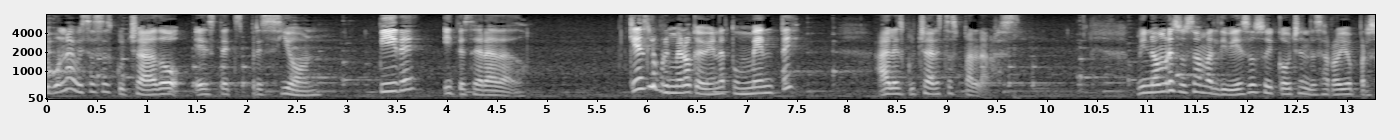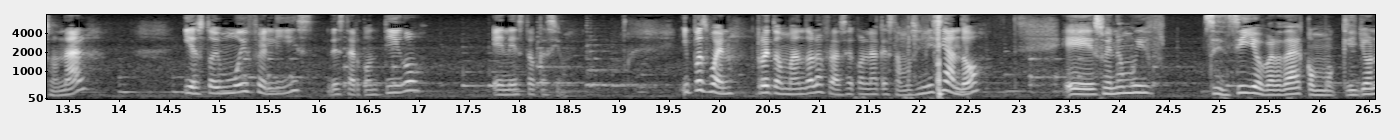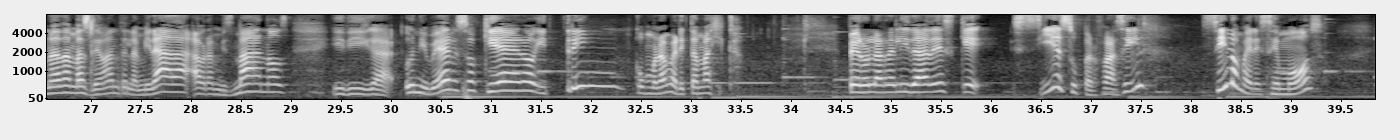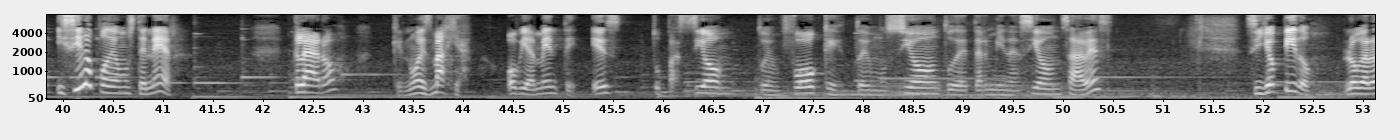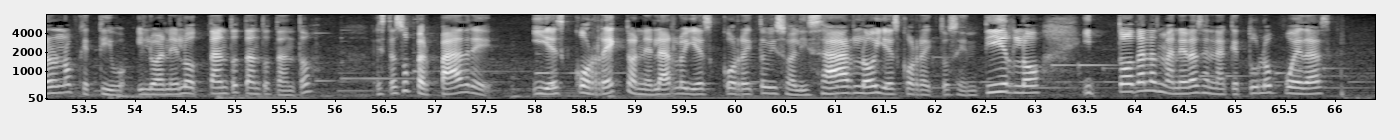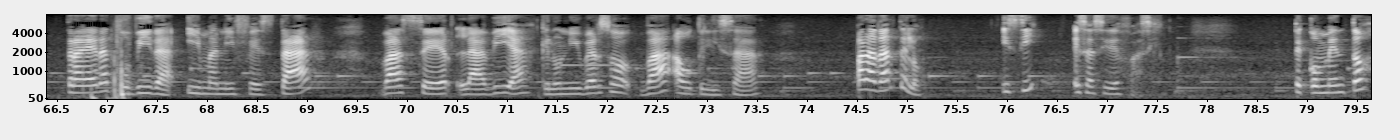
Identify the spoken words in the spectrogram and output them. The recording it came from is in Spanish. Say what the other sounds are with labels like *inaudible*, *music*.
¿Alguna vez has escuchado esta expresión? Pide y te será dado. ¿Qué es lo primero que viene a tu mente al escuchar estas palabras? Mi nombre es Susan Valdivieso, soy coach en desarrollo personal y estoy muy feliz de estar contigo en esta ocasión. Y pues bueno, retomando la frase con la que estamos iniciando, eh, suena muy sencillo, ¿verdad? Como que yo nada más levante la mirada, abra mis manos y diga, universo, quiero y trin, como una varita mágica. Pero la realidad es que sí es súper fácil, sí lo merecemos y sí lo podemos tener. Claro que no es magia, obviamente, es tu pasión, tu enfoque, tu emoción, tu determinación, ¿sabes? Si yo pido lograr un objetivo y lo anhelo tanto, tanto, tanto, está súper padre y es correcto anhelarlo y es correcto visualizarlo y es correcto sentirlo y todas las maneras en las que tú lo puedas traer a tu vida y manifestar va a ser la vía que el universo va a utilizar para dártelo. Y sí, es así de fácil. Te comento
